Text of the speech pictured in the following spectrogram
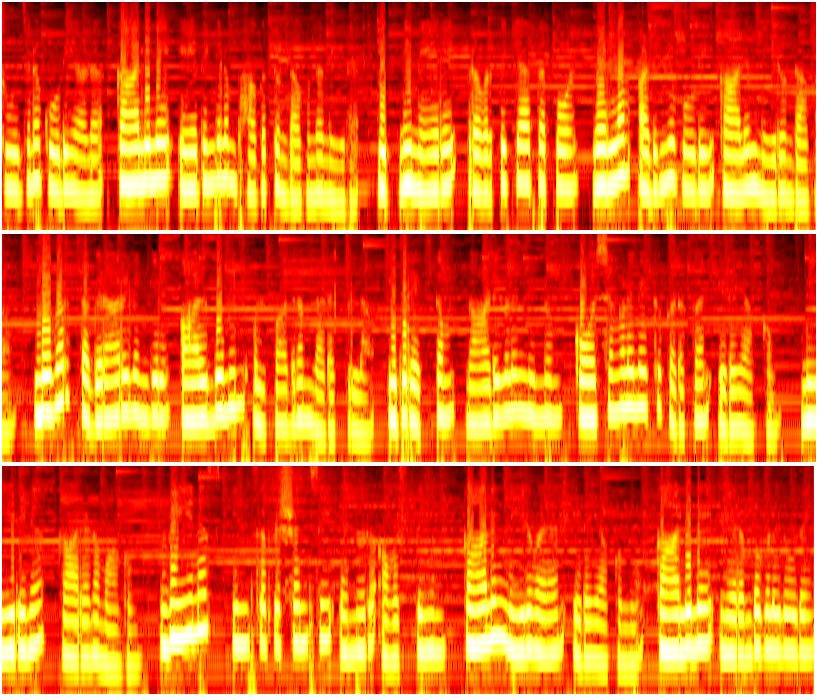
സൂചന കൂടിയാണ് കാലിലെ ഏതെങ്കിലും ഭാഗത്തുണ്ടാകുന്ന നീര്. കിഡ്നി നേരെ പ്രവർത്തിക്കാത്തപ്പോൾ വെള്ളം അടിഞ്ഞുകൂടി കാലിൽ നീരുണ്ടാകാം. ലിവർ തകരാറിലെങ്കിൽ ആൽബുമിൻ ഉൽപാദനം നടക്കില്ല. ഇത് രക്തം നാടുകളിൽ നിന്നും കോശങ്ങളിലേക്ക് കടക്കാൻ ഇടയാക്കും. നീരിന് കാരണമാകും. വീനസ് ഇൻസഫിഷ്യൻസി എന്നൊരു അവസ്ഥയും കാലിൽ നീര് വരാൻ ഇടയാക്കുന്നു. കാലിലെ ഞരമ്പുകളിലൂടെ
